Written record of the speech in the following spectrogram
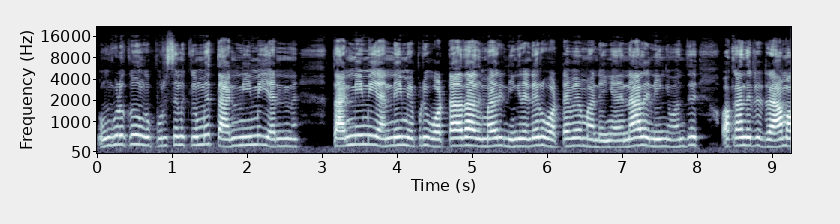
உங்களுக்கும் உங்கள் புருஷனுக்குமே தண்ணியும் எண்ணெய் தண்ணியும் எண்ணெயும் எப்படி ஒட்டாதோ அது மாதிரி நீங்கள் ரெண்டு பேரும் ஒட்டவே மாட்டீங்க. அதனால் நீங்கள் வந்து உக்காந்துட்டு ட்ராமா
